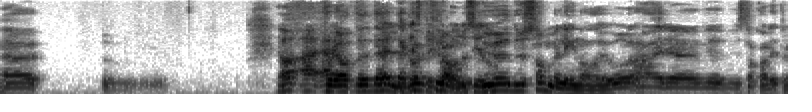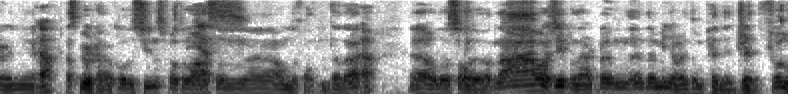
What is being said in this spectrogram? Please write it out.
Uh, Ja, jeg, fordi at det, det, det kan du du, du sammenligna det jo her eh, Vi, vi snakka litt Ja. Jeg spurte deg hva du syns, for at det var Yes. jeg som eh, anbefalte den til deg. Ja. Eh, og da sa du at Nei, jeg var ikke så imponert. Den- Det minner litt om Penny Dreadful.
